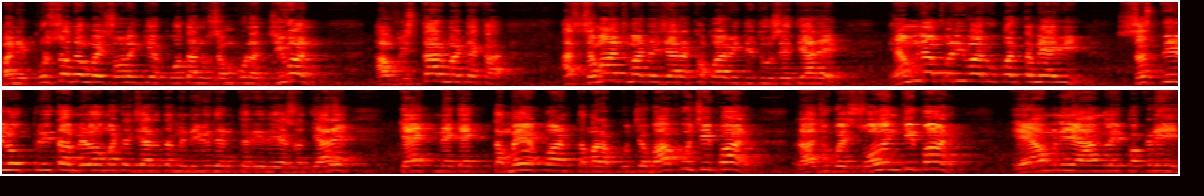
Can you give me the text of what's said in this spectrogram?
માની પુરુષોત્તમભાઈ સોલંકીએ પોતાનું સંપૂર્ણ જીવન આ વિસ્તાર માટે આ સમાજ માટે જ્યારે ખપાવી દીધું છે, ત્યારે એમના પરિવાર ઉપર તમે આવી સસ્તી લોકપ્રિયતા મેળવવા માટે જ્યારે તમે નિવેદન કરી રહ્યા છો, ત્યારે ક્યાંક ને ક્યાંક તમે પણ, તમારા પૂજ્ય બાપુજી પણ, રાજુભાઈ સોલંકી પણ, એમની આંગળી પકડી,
